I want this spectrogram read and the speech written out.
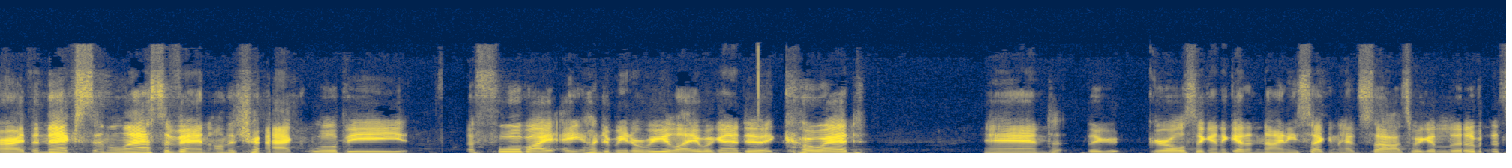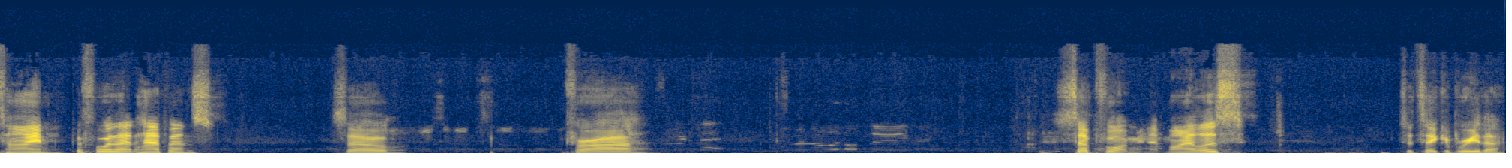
All right, the next and last event on the track will be a 4 by 800 meter relay. We're going to do it co ed, and the girls are going to get a 90 second head start. So we get a little bit of time before that happens. So for our sub four minute milers to take a breather.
